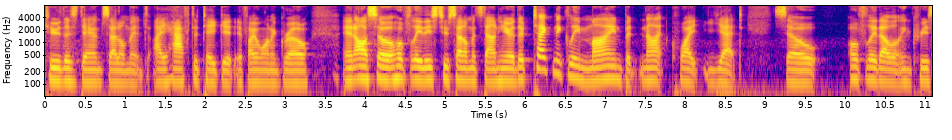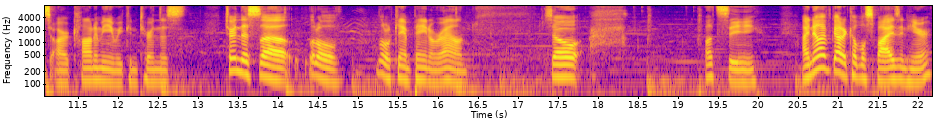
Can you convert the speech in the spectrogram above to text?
to this damn settlement. I have to take it if I want to grow. And also, hopefully these two settlements down here, they're technically mine, but not quite yet. So hopefully that will increase our economy and we can turn this turn this uh, little little campaign around. So Let's see. I know I've got a couple spies in here.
